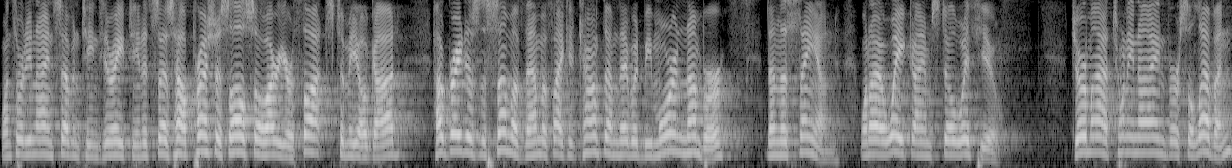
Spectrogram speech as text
139, 17 through 18, it says, How precious also are your thoughts to me, O God. How great is the sum of them. If I could count them, they would be more in number than the sand. When I awake, I am still with you. Jeremiah 29, verse 11.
